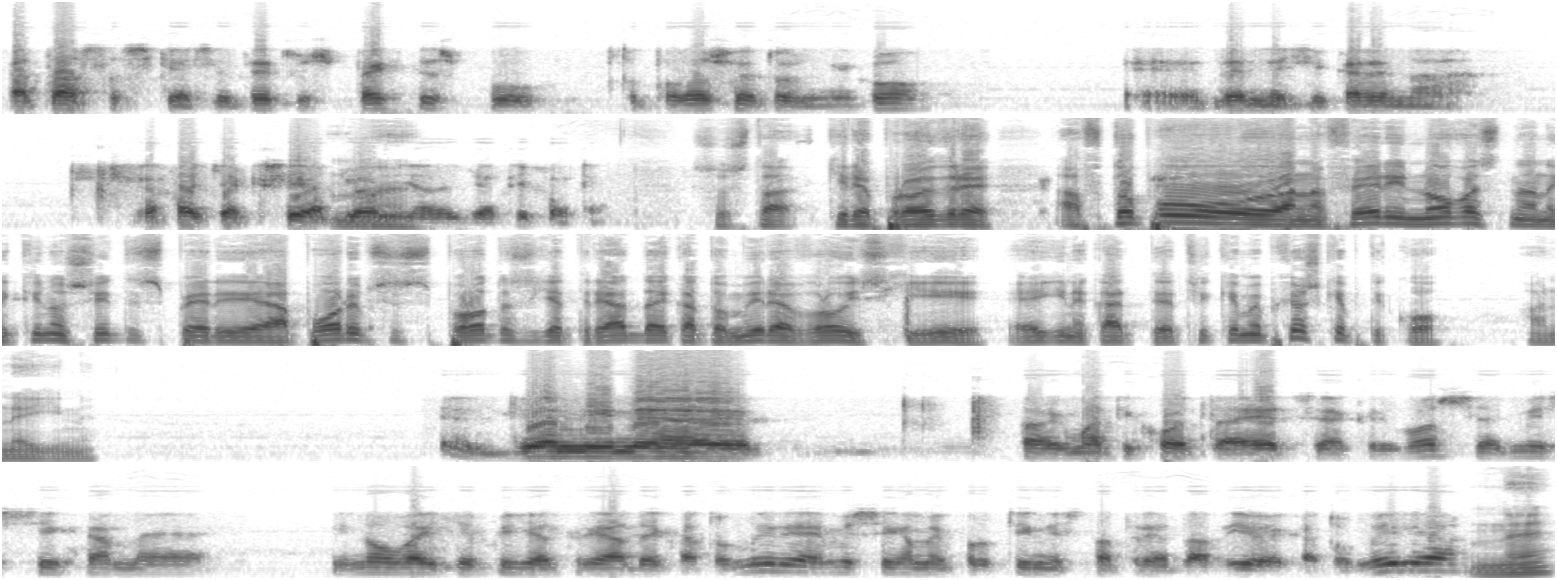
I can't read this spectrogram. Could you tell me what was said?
κατάσταση και σε τέτοιους παίκτες που το ποδόσφαιρο το ελληνικό ε, δεν έχει κανένα δεν θα έχει αξία πλέον Ναι. για, για τίποτα. Σωστά. Κύριε Πρόεδρε, αυτό που αναφέρει η Νόβα στην ανακοίνωσή της περί απόρριψης της πρότασης για 30 εκατομμύρια ευρώ ισχύει; Έγινε κάτι τέτοιο και με ποιο σκεπτικό αν έγινε; Ε, δεν είναι πραγματικότητα έτσι ακριβώς. Εμείς είχαμε, η Νόβα είχε πει για 30 εκατομμύρια, εμείς είχαμε προτείνει στα 32 εκατομμύρια Ναι.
